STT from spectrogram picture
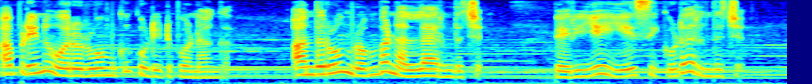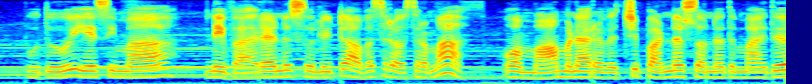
அப்படின்னு ஒரு ரூமுக்கு கூட்டிட்டு போனாங்க. அந்த ரூம் ரொம்ப நல்லா இருந்துச்சு. பெரிய ஏசி கூட இருந்துச்சு. புது ஏசிமா நீ வரேன்னு சொல்லிட்டு அவசர அவசரமா உன் மாமனாரை வச்சு பண்ண சொன்னதுமா இது?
